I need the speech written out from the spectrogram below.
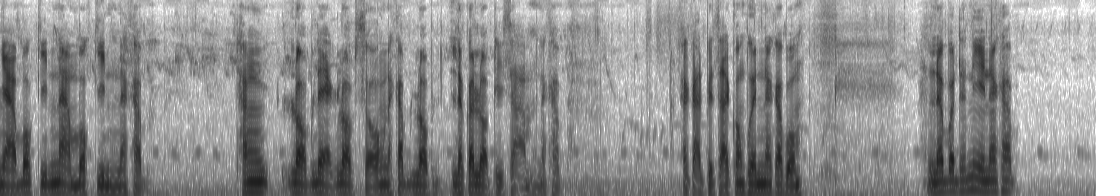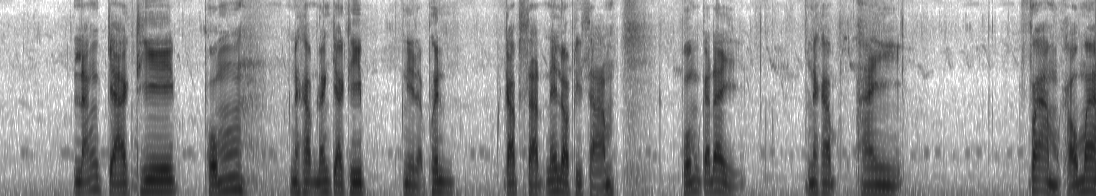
หญ้าบ่กินน้ำบ่กินนะครับ ทั้งรอบแรกรอบสองนะครับรอบแล้วก็รอบที่สามนะครับ อาการเป็นสายของเพิ่นนะครับ ผม แล้วบัดนี้นะครับ หลังจากที่ผมนะครับ หลังจากที่นี่แหละเพิ่นกับสัตว์ในรอบที่สามผมก็ได้นะครับให้ฟาร์มเขามา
